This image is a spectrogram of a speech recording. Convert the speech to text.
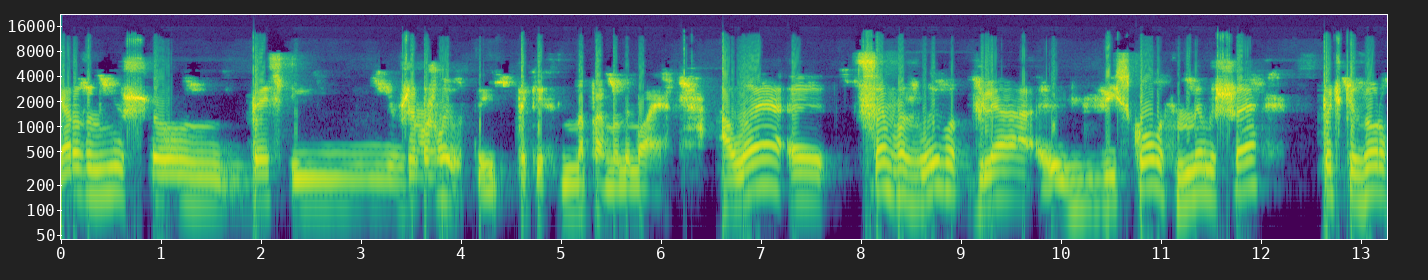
Я розумію, що десь і вже можливостей таких напевно немає. Але е, це важливо для е, військових не лише точки зору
